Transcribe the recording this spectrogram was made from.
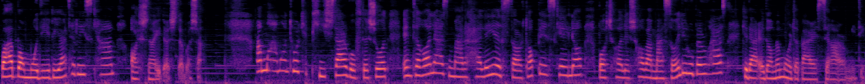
باید با مدیریت ریسک هم آشنایی داشته باشن. اما همانطور که پیشتر گفته شد انتقال از مرحله استارتاپ به اسکیلاب با چالش ها و مسائلی روبرو هست که در ادامه مورد بررسی قرار میدیم.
